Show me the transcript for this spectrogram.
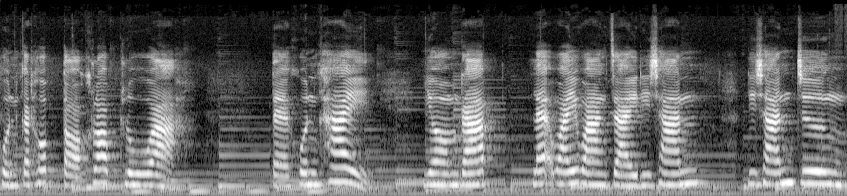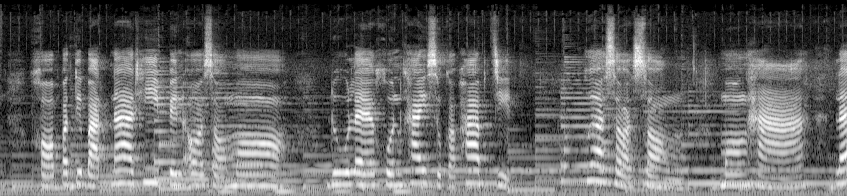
ผลกระทบต่อครอบครัว แต่คนไข้ยอมรับและไว้วางใจดิฉัน ดิฉันจึงขอปฏิบัติหน้าที่เป็นอสมดูแลคนไข้สุขภาพจิต เพื่อสอดส่อง มองหา และ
